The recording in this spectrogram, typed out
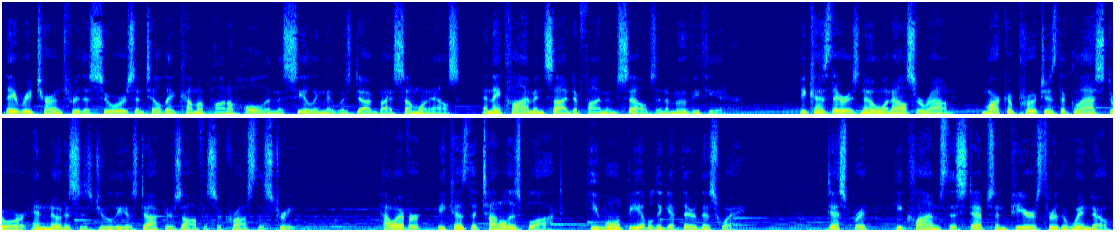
They return through the sewers until they come upon a hole in the ceiling that was dug by someone else, and they climb inside to find themselves in a movie theater. Because there is no one else around, Mark approaches the glass door and notices Julia's doctor's office across the street. However, because the tunnel is blocked, he won't be able to get there this way. Desperate, he climbs the steps and peers through the window,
